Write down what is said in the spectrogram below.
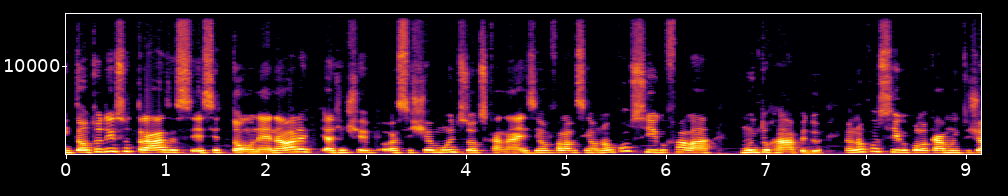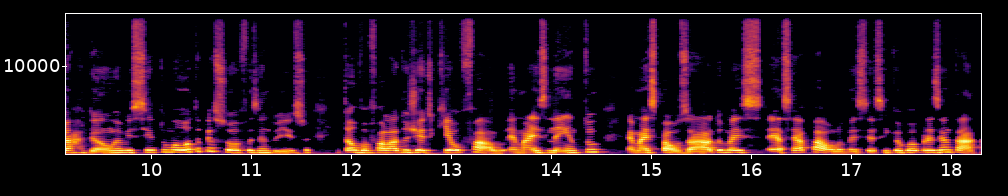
Então, tudo isso traz esse, esse, tom, né? Na hora a gente assistia muitos outros canais e eu falava assim: eu não consigo falar muito rápido, eu não consigo colocar muito jargão, eu me sinto uma outra pessoa fazendo isso, então vou falar do jeito que eu falo. É mais lento, é mais pausado, mas essa é a Paula, vai ser assim que eu vou apresentar.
